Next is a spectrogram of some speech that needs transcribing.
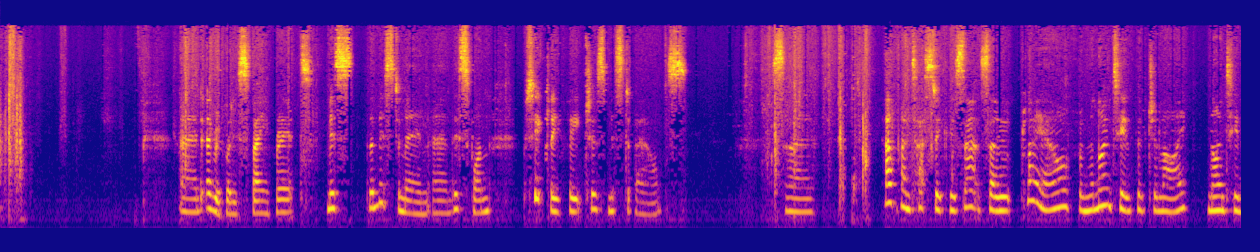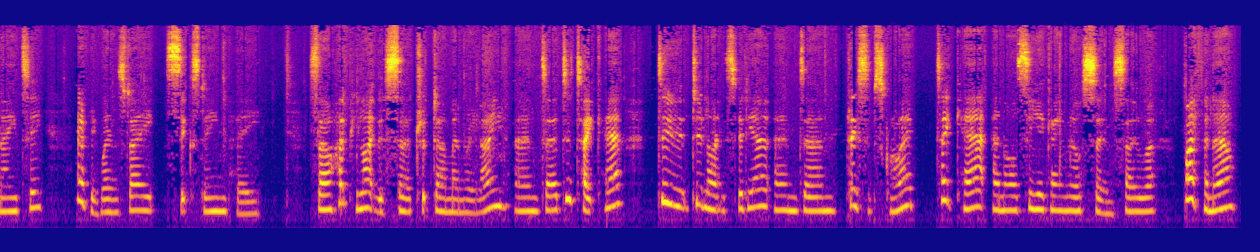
And everybody's favourite, Miss the Mr. Men, and this one particularly features Mr. Bounce. So, how fantastic is that? So, play hour from the 19th of July 1980, every Wednesday, 16p. So I hope you like this uh, trip down memory lane and uh, do take care. Do, do like this video and um, please subscribe Take care and I'll see you again real soon. So uh, bye for now.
